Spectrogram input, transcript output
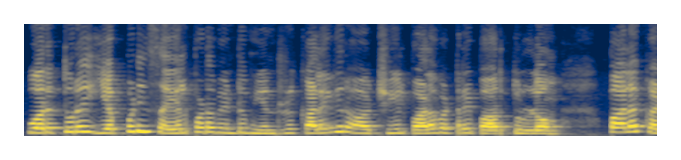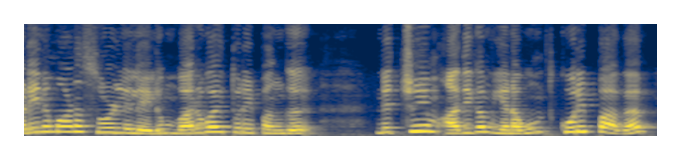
ஒரு துறை எப்படி செயல்பட வேண்டும் என்று கலைஞர் ஆட்சியில் பலவற்றை பார்த்துள்ளோம். பல கடினமான சூழ்நிலையிலும் வருவாய்த்துறை பங்கு நிச்சயம் அதிகம் எனவும் குறிப்பாக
